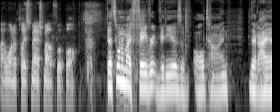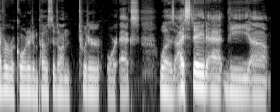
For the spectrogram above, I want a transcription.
I want to play Smash Mouth football. That's one of my favorite videos of all time that I ever recorded and posted on Twitter or X. Was I stayed at the um,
